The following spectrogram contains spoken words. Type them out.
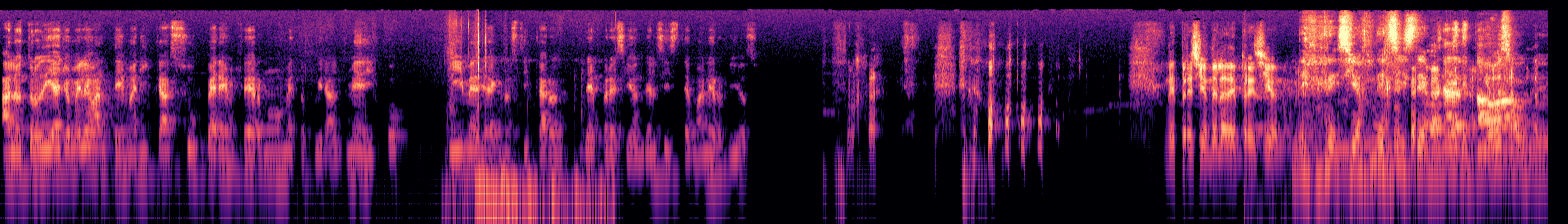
Al otro día yo me levanté, marica, súper enfermo, me tocó ir al médico y me diagnosticaron depresión del sistema nervioso. Depresión de la depresión. güey. Depresión del sistema nervioso, güey.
